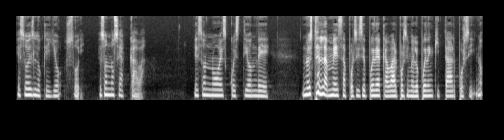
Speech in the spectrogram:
eso es lo que yo soy, eso no se acaba, eso no es cuestión de, no está en la mesa por si se puede acabar, por si me lo pueden quitar, por si, no,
